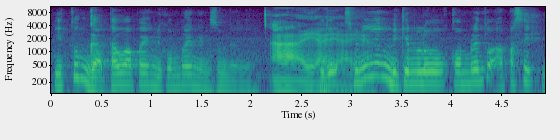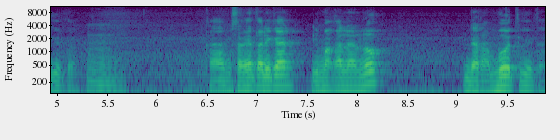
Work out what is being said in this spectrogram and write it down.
itu nggak tahu apa yang dikomplainin sebenarnya. Ah iya Jadi iya. sebenarnya yang bikin lu komplain tuh apa sih gitu? iya. Hmm. Kayak misalnya tadi kan di makanan lu ada rambut gitu.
